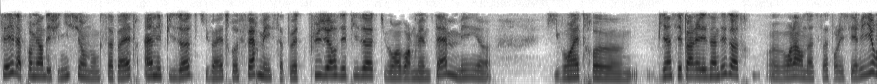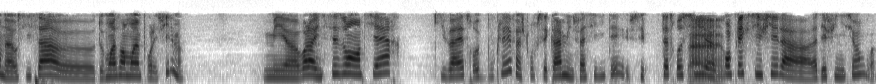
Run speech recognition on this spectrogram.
c'est la première définition. Donc ça va être un épisode qui va être fermé. Ça peut être plusieurs épisodes qui vont avoir le même thème, mais euh, qui vont être euh, bien séparés les uns des autres. Euh, voilà, on a ça pour les séries, on a aussi ça euh, de moins en moins pour les films. Mais euh, voilà, une saison entière qui va être bouclée, enfin je trouve que c'est quand même une facilité. C'est peut-être aussi Bah, euh, complexifier la, la définition, quoi.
